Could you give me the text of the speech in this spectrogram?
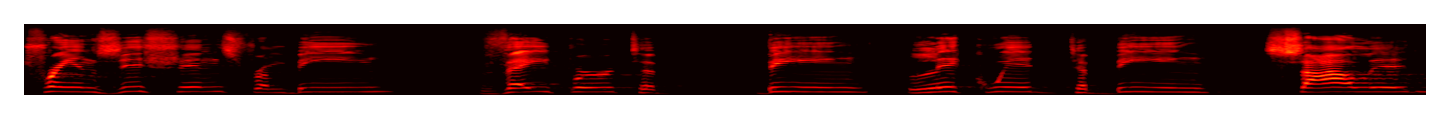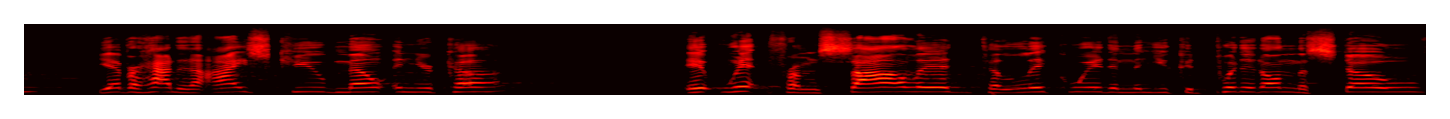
transitions from being vapor to being liquid to being solid. You ever had an ice cube melt in your cup? It went from solid to liquid, and then you could put it on the stove,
